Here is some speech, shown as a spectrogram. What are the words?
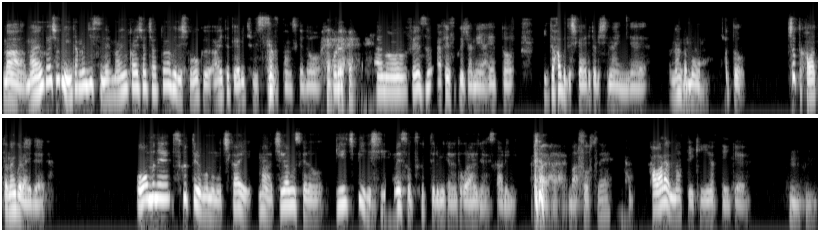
まあ、前の会社と似た感じですね。前の会社チャットワークでしか僕相手とやり取りしてなかったんですけど、これ、あの、フェイス、あ、フェイスブックじゃねえや、えっと、GitHub でしかやり取りしてないんで、なんかもう、ちょっと、ちょっと変わったなぐらいで、おおむね作ってるものも近い、まあ違うんですけど、PHP で CMS を作ってるみたいなところあるじゃないですか、ある意味。はいはいはい。まあそうですね。変わらんなっていう気になっていて、うんうん。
